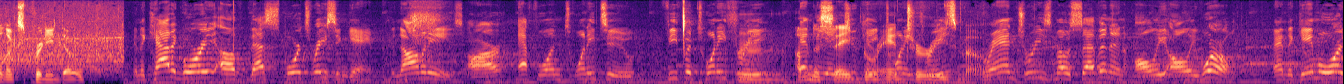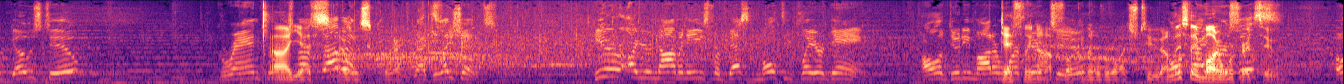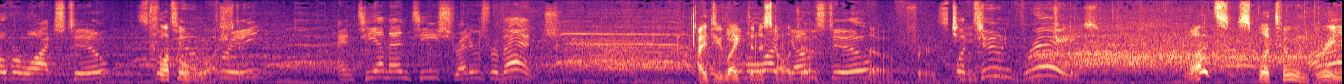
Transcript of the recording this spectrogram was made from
That looks pretty dope. In the category of Best Sports Racing Game, the nominees are F1 22, FIFA 23, Hmm, I'm gonna say 2K Gran Turismo. Gran Turismo 7, and OlliOlli World. And the Game Award goes to Gran Turismo Ah, yes, 7. I was correct. Congratulations. Here are your nominees for Best Multiplayer Game. Call of Duty Modern Definitely Warfare not fucking Overwatch 2. I'm gonna say Modern Warfare 2. Overwatch 2, Fuck Overwatch 3, 2. And TMNT Shredder's Revenge. I do like the nostalgia though for Splatoon Mutant 3. Ninja What? Splatoon 3?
